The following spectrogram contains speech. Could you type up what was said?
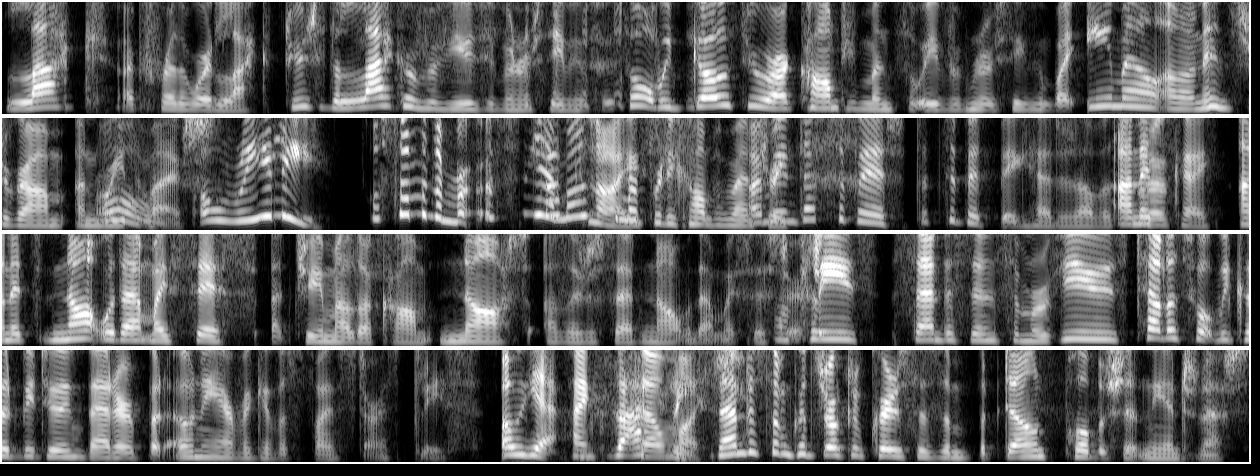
lack I prefer the word lack due to the lack of reviews we've been receiving. So we thought we'd go through our compliments that we've been receiving by email and on Instagram and read oh. them out. Oh, really? Well, some of them are uh, yeah, most That's of them are pretty complimentary. I mean, that's a bit that's a bit big headed of us, and it's okay. and it's not without my sis at gmail.com. Not, as I just said, not without my sister. Well, please send us in some reviews. Tell us what we could be doing better, but only ever give us five stars, please. Oh yeah, Thanks so exactly. much. Send us some constructive criticism, but don't publish it in the internet.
